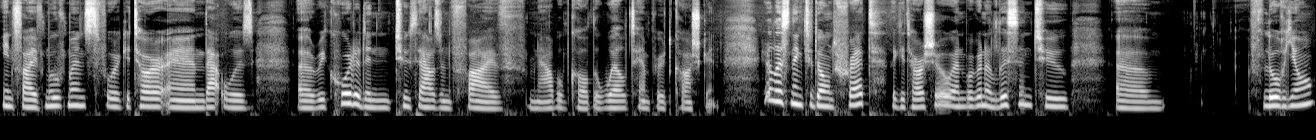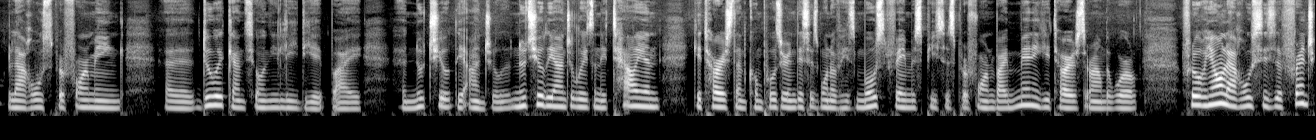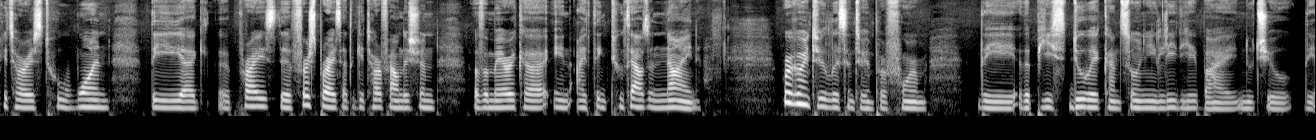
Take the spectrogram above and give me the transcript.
in Five Movements for guitar, and that was uh, recorded in 2005 from an album called The Well Tempered Koshkin. You're listening to Don't Fret, the guitar show, and we're going to listen to um, Florian Larousse performing uh, Due Canzoni Lidie by Nuccio D'Angelo. Nuccio D'Angelo is an Italian guitarist and composer, and this is one of his most famous pieces performed by many guitarists around the world. Florian Larousse is a French guitarist who won the uh, uh, prize, the first prize at the Guitar Foundation of America in, I think, 2009. We're going to listen to him perform the the piece Due Canzoni Lidie by Nuccio De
